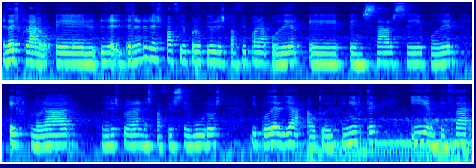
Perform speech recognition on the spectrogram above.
Entonces, claro, tener el espacio propio, el espacio para poder eh, pensarse, poder explorar, poder explorar en espacios seguros y poder ya autodefinirte y empezar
